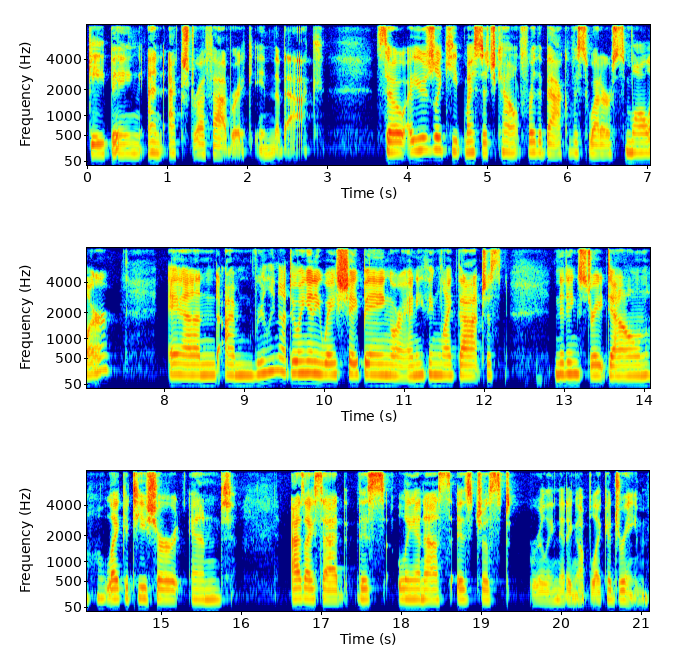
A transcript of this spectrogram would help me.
gaping and extra fabric in the back. So I usually keep my stitch count for the back of a sweater smaller. And I'm really not doing any waist shaping or anything like that, just knitting straight down like a t shirt. And as I said, this Lyonesse is just really knitting up like a dream.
